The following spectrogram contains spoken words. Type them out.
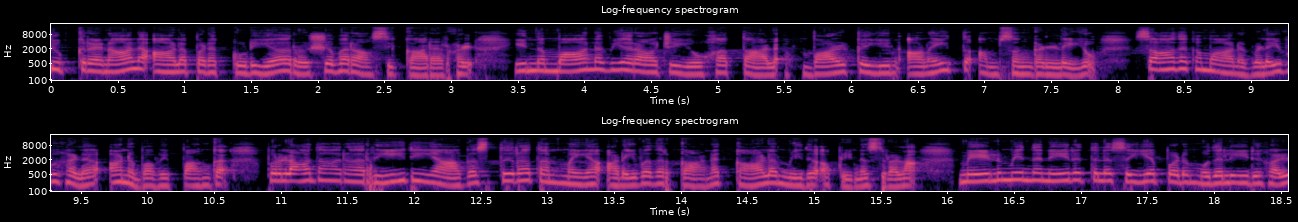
சுக்கரனால் ஆளப்படக்கூடிய ரிஷப ராசிக்காரர்கள் இந்த மாணவிய ராஜ யோகத்தால் வாழ்க்கையின் அனைத்து அம்சங்கள் வாழ்க்கையிலையும் சாதகமான விளைவுகளை அனுபவிப்பாங்க. பொருளாதார ரீதியாக ஸ்திரத்தன்மையை அடைவதற்கான காலம் இது அப்படின்னு சொல்லலாம். மேலும் இந்த நேரத்தில் செய்யப்படும் முதலீடுகள்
